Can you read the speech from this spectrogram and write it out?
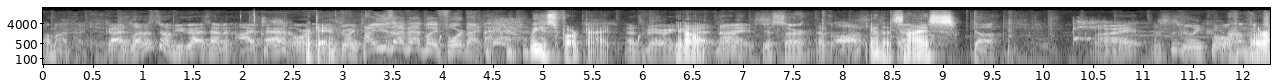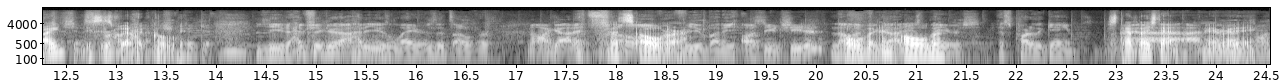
I'm an iPad kid. Guys, let us know if you guys have an iPad or Okay. an Android. I use iPad to play Fortnite. We use Fortnite. That's very You good. know. Nice. yes, sir. That's awesome. Yeah, that's Yeah. nice. Duh. All right. This is really cool. Alright, this is bro. very cool. Yeet, I figured out how to use layers. It's over. No, I got it. It's That's so over. for you, buddy. Oh, so you cheated? No, Over I figured and out how to use over. layers. It's part of the game. Step I- by I- step, I- I day think I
